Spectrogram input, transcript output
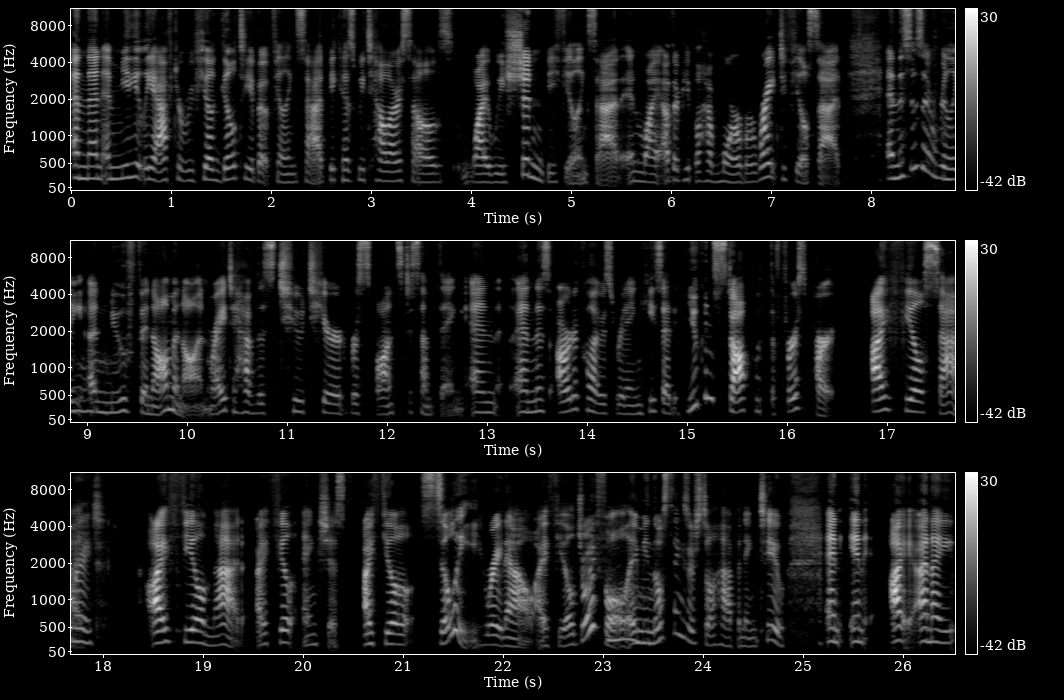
And then immediately after, we feel guilty about feeling sad because we tell ourselves why we shouldn't be feeling sad and why other people have more of a right to feel sad. And this is a really mm. a new phenomenon, right? To have this two-tiered response to something. And and this article I was reading, he said, you can stop with the first part, I feel sad. Right. I feel mad. I feel anxious. I feel silly right now. I feel joyful. Mm. I mean, those things are still happening too. And in I and I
